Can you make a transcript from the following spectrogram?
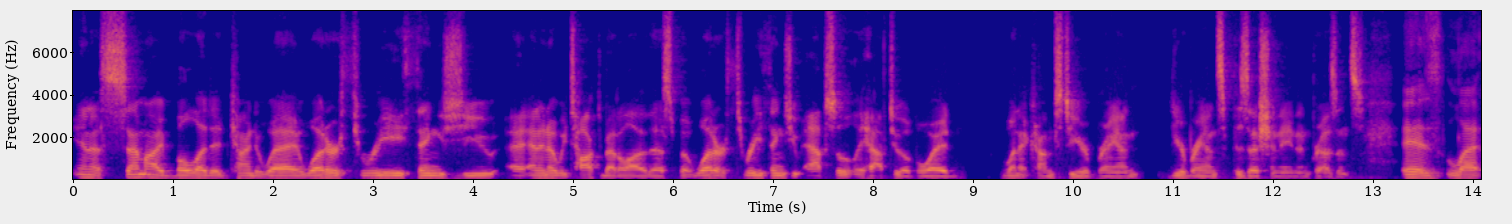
in a semi bulleted kind of way, what are three things you and I know we talked about a lot of this, but what are three things you absolutely have to avoid when it comes to your brand your brand's positioning and presence? is let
